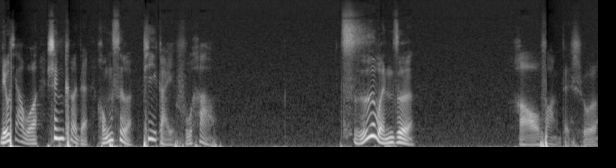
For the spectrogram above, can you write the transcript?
留下我深刻的红色批改符号，雌蚊子豪放地说。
